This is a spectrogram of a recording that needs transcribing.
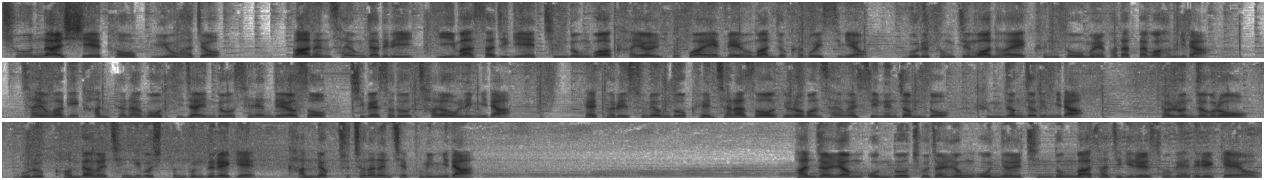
추운 날씨에 더욱 유용하죠. 많은 사용자들이 이 마사지기의 진동과 가열 효과에 매우 만족하고 있으며 무릎 통증 완화에 큰 도움을 받았다고 합니다. 사용하기 간편하고 디자인도 세련되어서 집에서도 잘 어울립니다. 배터리 수명도 괜찮아서 여러 번 사용할 수 있는 점도 긍정적입니다. 결론적으로 무릎 건강을 챙기고 싶은 분들에게 강력 추천하는 제품입니다. 관절염 온도 조절용 온열 진동 마사지기를 소개해 드릴게요.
